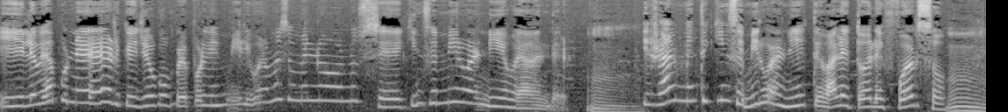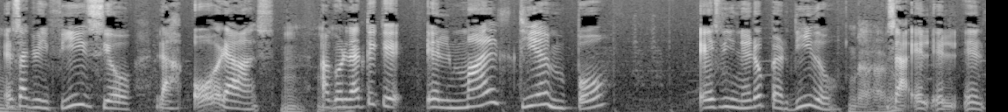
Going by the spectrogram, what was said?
Y le voy a poner que yo compré por 10 mil y bueno, más o menos, no sé, 15 mil guaraníes voy a vender. Mm. Y realmente 15 mil guaraníes te vale todo el esfuerzo, mm. el sacrificio, las horas. Mm, Acordate que el mal tiempo es dinero perdido. O sea, el, el, el,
